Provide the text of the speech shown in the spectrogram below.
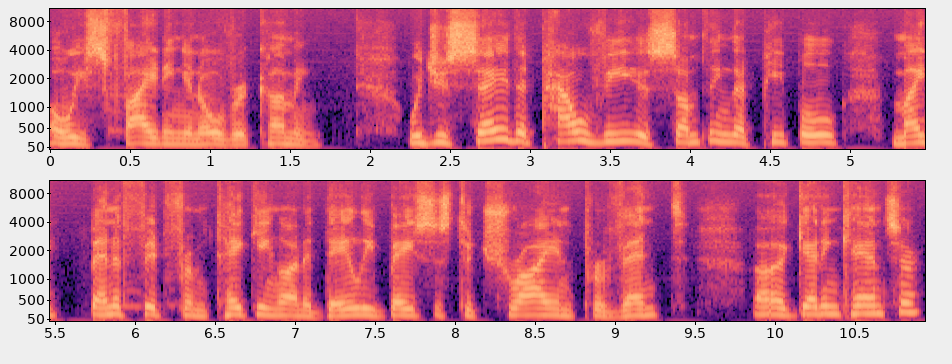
always fighting and overcoming. Would you say that POW-V is something that people might benefit from taking on a daily basis to try and prevent uh, getting cancer?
